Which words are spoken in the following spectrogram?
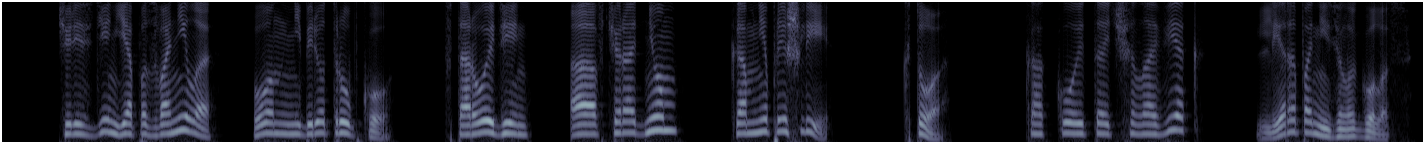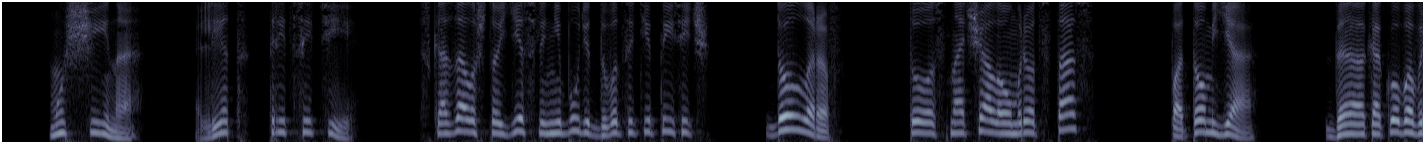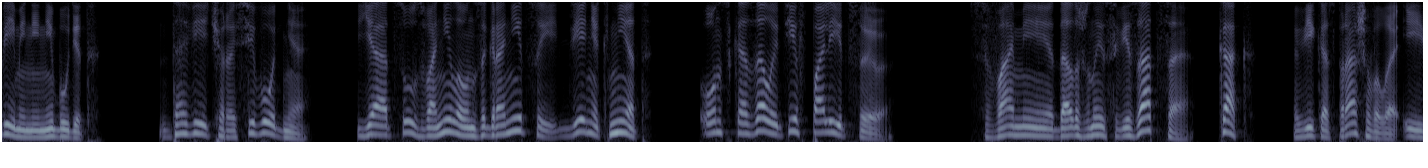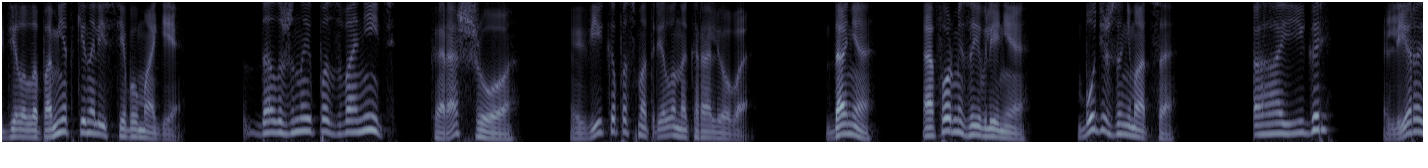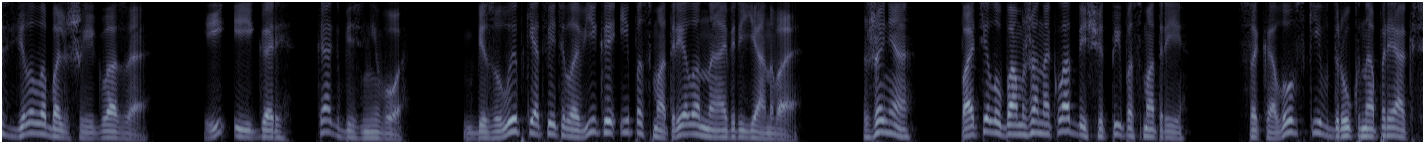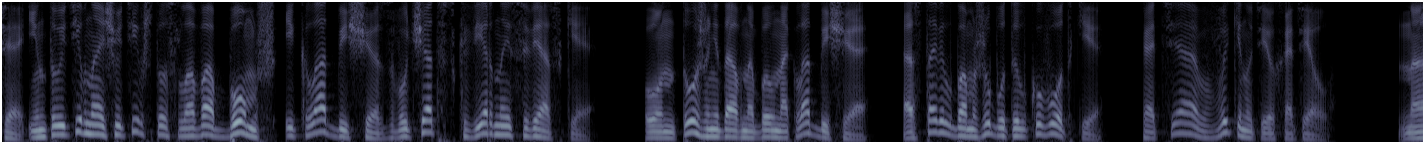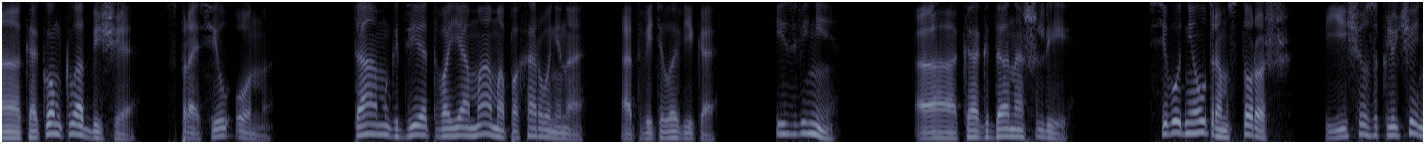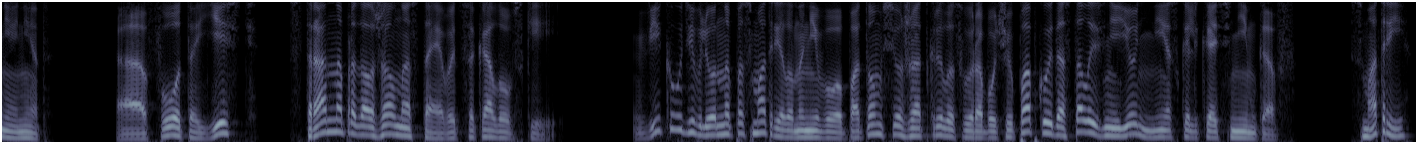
Через день я позвонила, он не берет трубку. Второй день а вчера днем ко мне пришли. Кто? Какой-то человек? Лера понизила голос. Мужчина. Лет тридцати. Сказал, что если не будет двадцати тысяч долларов, то сначала умрет Стас, потом я. До какого времени не будет? До вечера, сегодня. Я отцу звонила, он за границей, денег нет. Он сказал идти в полицию. «С вами должны связаться? Как?» Вика спрашивала и делала пометки на листе бумаги. «Должны позвонить». «Хорошо». Вика посмотрела на Королева. «Даня, оформи заявление. Будешь заниматься?» «А Игорь?» Лера сделала большие глаза. «И Игорь, как без него?» Без улыбки ответила Вика и посмотрела на Аверьянова. «Женя, по телу бомжа на кладбище ты посмотри». Соколовский вдруг напрягся, интуитивно ощутив, что слова «бомж» и «кладбище» звучат в скверной связке. Он тоже недавно был на кладбище, оставил бомжу бутылку водки, хотя выкинуть ее хотел. «На каком кладбище?» — спросил он. «Там, где твоя мама похоронена», — ответила Вика. «Извини». «А когда нашли?» «Сегодня утром, сторож. Еще заключения нет». «А фото есть?» Странно продолжал настаивать Соколовский. Вика удивленно посмотрела на него, потом все же открыла свою рабочую папку и достала из нее несколько снимков. «Смотри».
